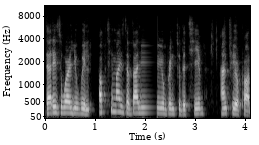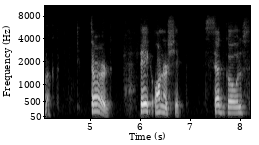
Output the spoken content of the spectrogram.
That is where you will optimize the value you bring to the team and to your product. Third, take ownership, set goals,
